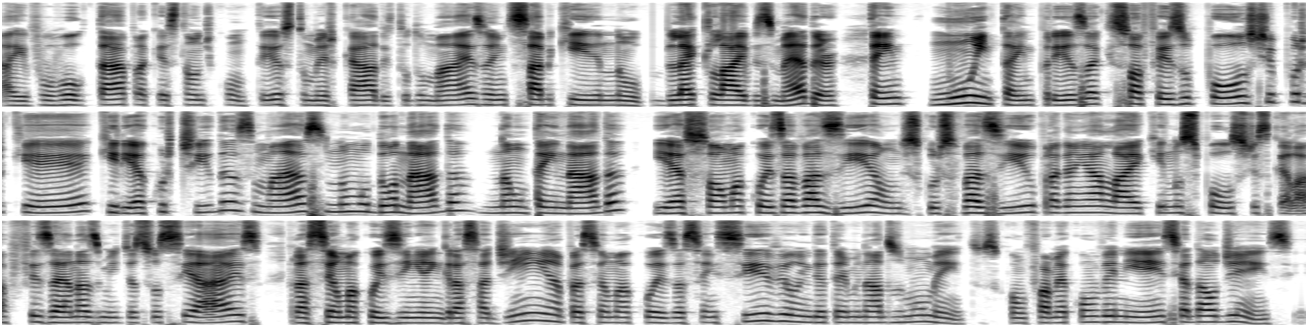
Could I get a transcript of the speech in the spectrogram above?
aí vou voltar para a questão de contexto, mercado e tudo mais, a gente sabe que no Black Lives Matter tem muita empresa que só fez o post porque queria curtidas, mas não mudou nada, não tem nada, e é só uma coisa vazia, um discurso vazio para ganhar like nos posts que ela fizer nas mídias sociais, para ser uma coisinha engraçadinha, para ser uma coisa sensível em determinados momentos conforme a conveniência da audiência.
